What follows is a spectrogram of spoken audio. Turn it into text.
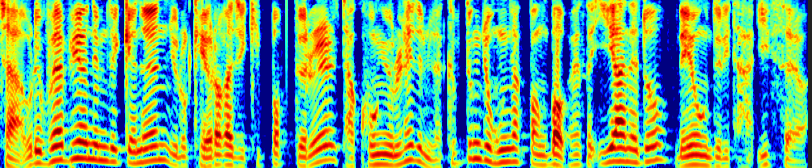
자, 우리 VIP 회원님들께는 이렇게 여러 가지 기법들을 다 공유를 해드립니다. 급등조 공략 방법 해서 이 안에도 내용들이 다 있어요.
